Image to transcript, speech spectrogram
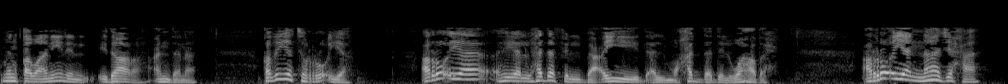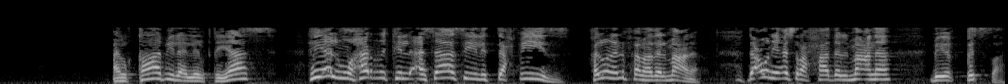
من قوانين الإدارة عندنا. قضية الرؤية. الرؤية هي الهدف البعيد المحدد الواضح. الرؤية الناجحة القابلة للقياس هي المحرك الأساسي للتحفيز. خلونا نفهم هذا المعنى. دعوني أشرح هذا المعنى بقصة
